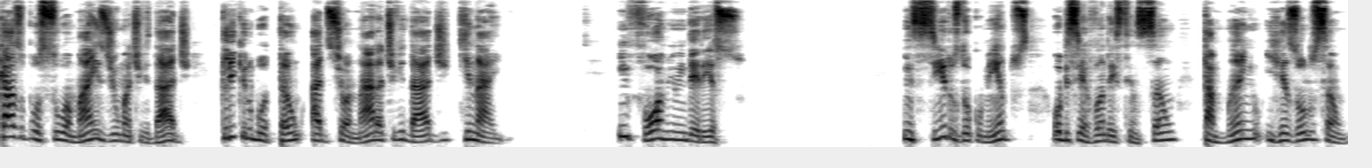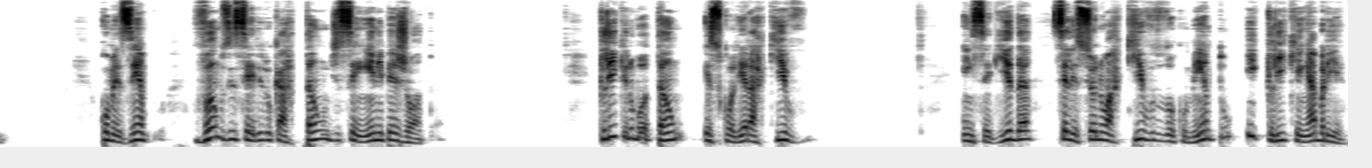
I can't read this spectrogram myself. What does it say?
Caso possua mais de uma atividade, clique no botão Adicionar atividade KNAI. Informe o endereço. Insira os documentos observando a extensão, tamanho e resolução. Como exemplo, vamos inserir o cartão de CNPJ. Clique no botão Escolher arquivo. Em seguida, selecione o arquivo do documento e clique em Abrir.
